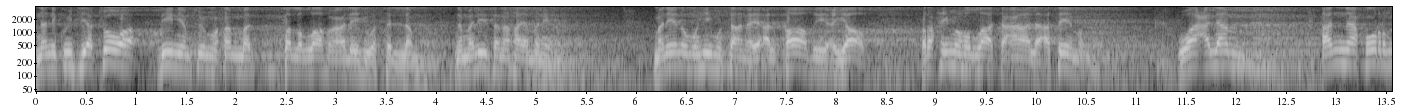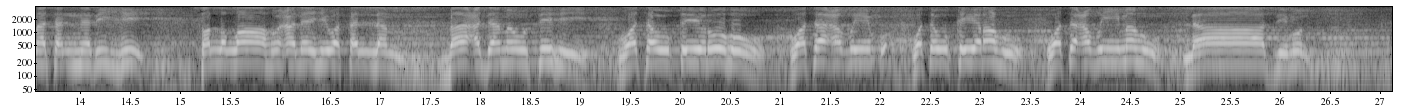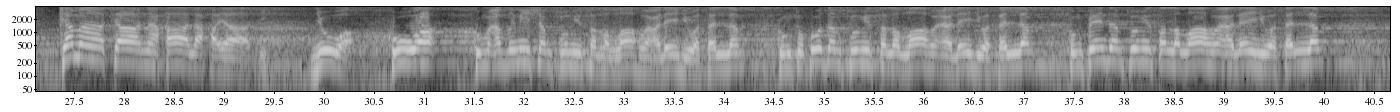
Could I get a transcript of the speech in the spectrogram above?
na ni kuitia toa dini ya mtume Muhammad sallallahu alayhi wasallam namaliza na haya maneno maneno muhimu sana ya al-Qadhi Iyad rahimahullah ta'ala asema wa'lam anna hurmata an-nabiy sallallahu alayhi wasallam ba'da mawtihi وتوقيره وتعظيم وتوقيره وتعظيمه لازم كما كان حال حياته جوا كوا kumadhimisha mtume sallallahu alayhi wasallam kumtukuza mtume sallallahu alayhi wasallam kumpenda mtume sallallahu alayhi wasallam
